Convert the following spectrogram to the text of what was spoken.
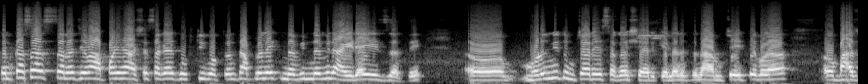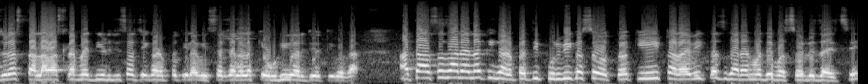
पण कसं असतं ना जेव्हा आपण ह्या अशा सगळ्या गोष्टी बघतो तर आपल्याला एक नवीन नवीन आयडिया येत जाते. म्हणून मी तुमच्यावर हे सगळं शेअर केलं. नंतर आमच्या इथे बघा बाजूलाच तलाव असल्यामुळे दीड दिवसाची गणपतीला विसर्जनाला केवढी गर्दी होती बघा. आता असं झालं ना की गणपती पूर्वी कसं होतं की ठराविकच घरांमध्ये बसवले जायचे.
